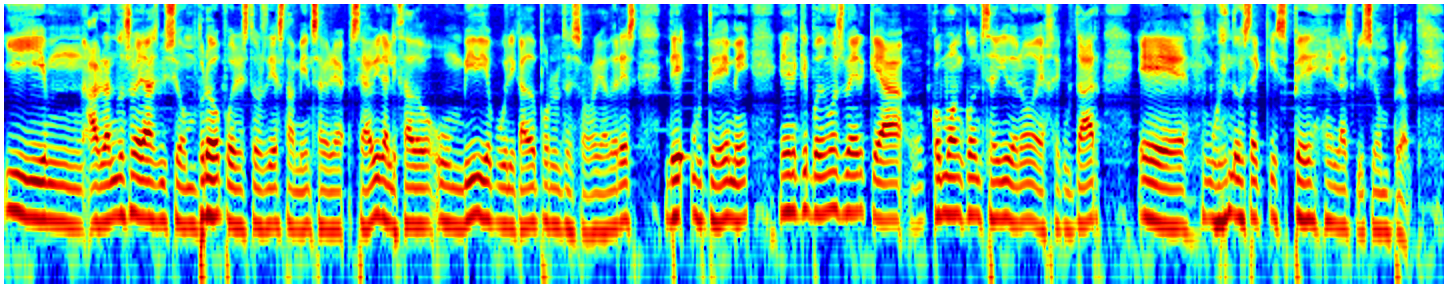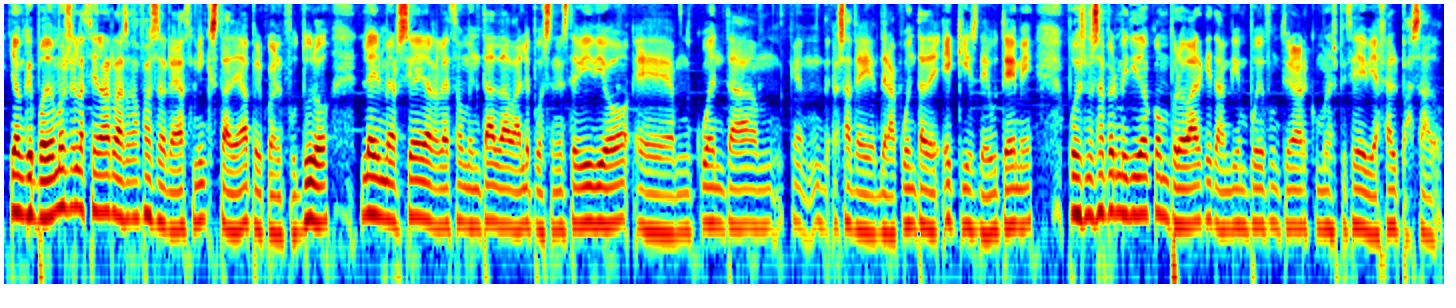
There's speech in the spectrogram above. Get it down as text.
Y mm, hablando sobre las Vision Pro, pues estos días también se ha, viralizado un vídeo publicado por los desarrolladores de UTM en el que podemos ver que cómo han conseguido ¿no? ejecutar eh, Windows XP en las Vision Pro. Y aunque podemos relacionar las gafas de realidad mixta de Apple con el futuro, la inmersión y la realidad aumentada, ¿vale? Pues en este vídeo, eh, cuenta, o sea, de, la cuenta de X de UTM, pues nos ha permitido comprobar que también puede funcionar como una especie de viaje al pasado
